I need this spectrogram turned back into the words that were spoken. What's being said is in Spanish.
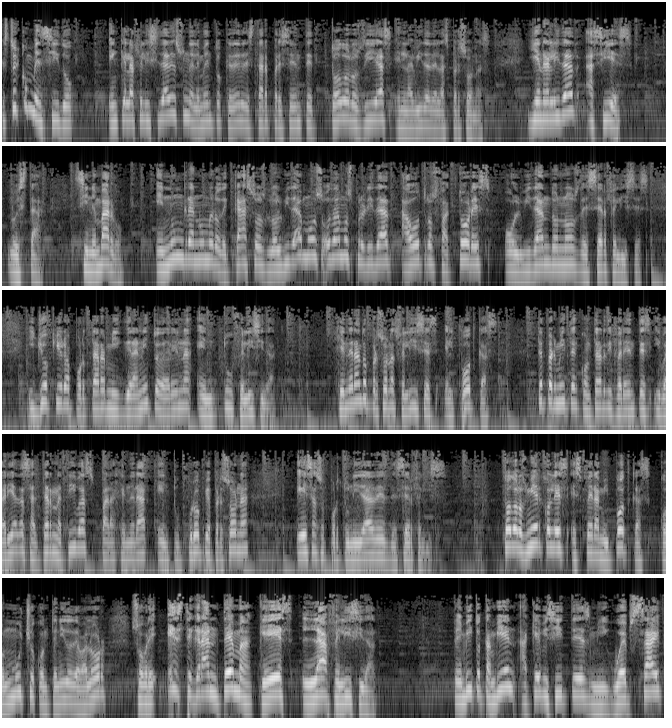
Estoy convencido en que la felicidad es un elemento que debe estar presente todos los días en la vida de las personas. Y en realidad así es, lo está. Sin embargo, en un gran número de casos lo olvidamos o damos prioridad a otros factores olvidándonos de ser felices. Y yo quiero aportar mi granito de arena en tu felicidad. Generando Personas Felices, el podcast, te permite encontrar diferentes y variadas alternativas para generar en tu propia persona esas oportunidades de ser feliz. Todos los miércoles espera mi podcast con mucho contenido de valor sobre este gran tema que es la felicidad. Te invito también a que visites mi website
